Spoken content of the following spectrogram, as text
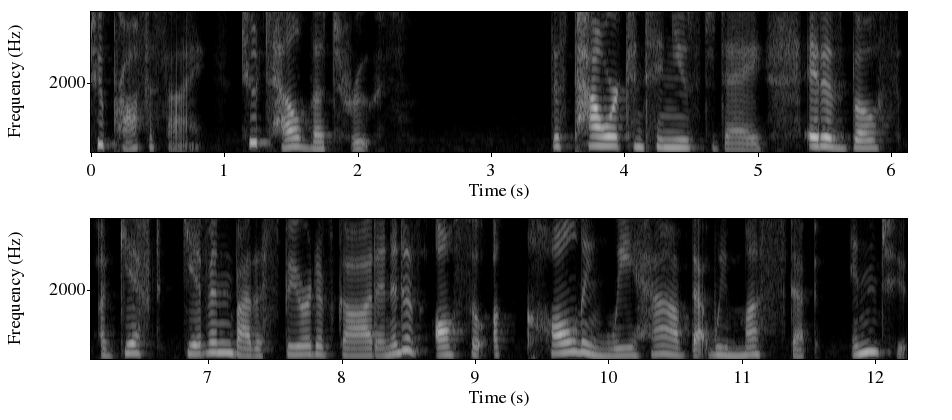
to prophesy, to tell the truth. This power continues today. It is both a gift given by the Spirit of God, and it is also a calling we have that we must step into.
